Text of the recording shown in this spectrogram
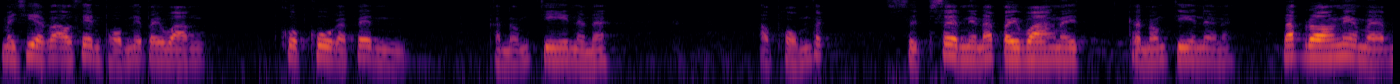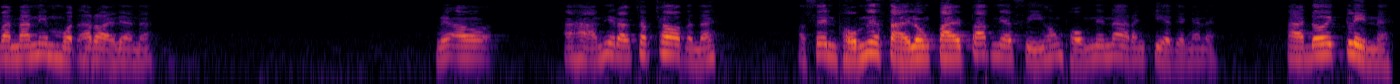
ไม่เชื่อก็เอาเส้นผมเนี่ยไปวางควบคู่กับเส้นขนมจีนน่ะนะ เอาผมสักสิบเส้นเนี่ยนะไปวางในขนมจีนเนี่ยนะรับรองเนี่ยแหมวันนั้นนี่หมดอร่อยเลยนะหรือเอาอาหารที่เราชอบชอบอะนะเอาเส้นผมเนี่ยใส่ลงไปปั๊บเนี่ยสีของผมเนี่ยน่ารังเกียจอย่างนั้นเลยอ่าโดยกลิ่นเนี่ย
